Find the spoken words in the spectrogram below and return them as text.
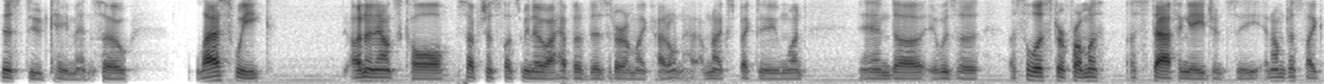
this dude came in. So last week unannounced call. Receptionist lets me know I have a visitor. I'm like, I don't, ha- I'm not expecting anyone, and uh, it was a, a solicitor from a, a staffing agency, and I'm just like,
